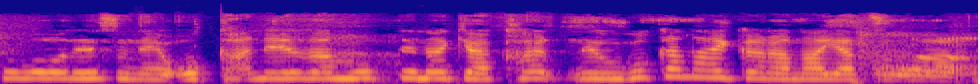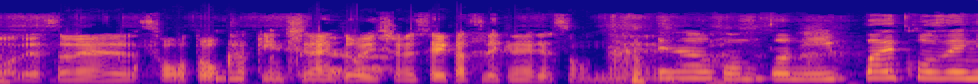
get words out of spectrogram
そうですね。お金が持ってなきゃか、ね、動かないからな、やつは。そうですね。相当課金しないと一緒に生活できないですもんね。いや、本当にいっぱい小銭、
